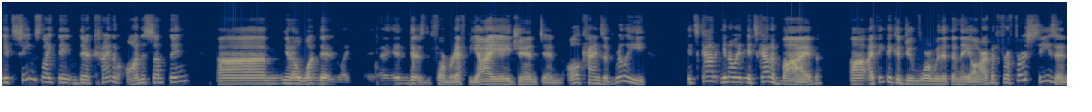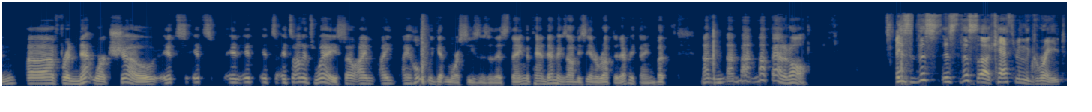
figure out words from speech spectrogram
it seems like they they're kind of onto something um, you know, what they're like, eh, eh, there's the former FBI agent and all kinds of really, it's got, you know, it, has got a vibe. Uh, I think they could do more with it than they are, but for a first season, uh, for a network show, it's it's it, it, it's it's on its way. So I, I I hope we get more seasons of this thing. The pandemic has obviously interrupted everything, but not not not, not bad at all. Is this is this uh, Catherine the Great?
